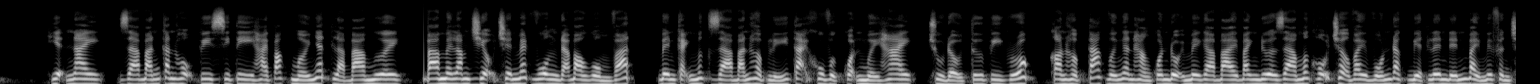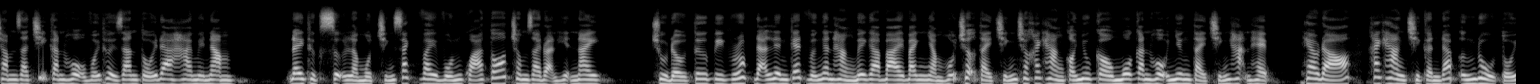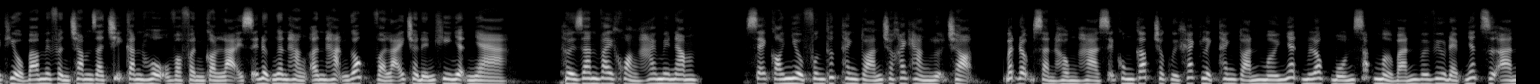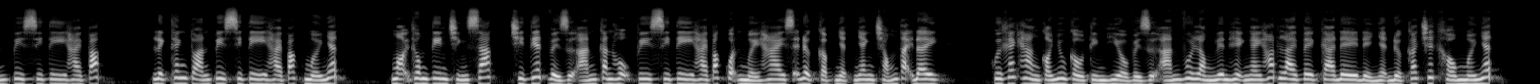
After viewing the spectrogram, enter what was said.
Hiện nay, giá bán căn hộ PCT 2 Park mới nhất là 30, 35 triệu trên mét vuông đã bao gồm VAT, Bên cạnh mức giá bán hợp lý tại khu vực quận 12, chủ đầu tư P Group còn hợp tác với ngân hàng quân đội Megabyte Bank đưa ra mức hỗ trợ vay vốn đặc biệt lên đến 70% giá trị căn hộ với thời gian tối đa 20 năm. Đây thực sự là một chính sách vay vốn quá tốt trong giai đoạn hiện nay. Chủ đầu tư P Group đã liên kết với ngân hàng Megabyte Bank nhằm hỗ trợ tài chính cho khách hàng có nhu cầu mua căn hộ nhưng tài chính hạn hẹp. Theo đó, khách hàng chỉ cần đáp ứng đủ tối thiểu 30% giá trị căn hộ và phần còn lại sẽ được ngân hàng ân hạn gốc và lãi cho đến khi nhận nhà. Thời gian vay khoảng 20 năm. Sẽ có nhiều phương thức thanh toán cho khách hàng lựa chọn. Bất động sản Hồng Hà sẽ cung cấp cho quý khách lịch thanh toán mới nhất Block 4 sắp mở bán với view đẹp nhất dự án PCT 2 Park. Lịch thanh toán PCT 2 Park mới nhất. Mọi thông tin chính xác, chi tiết về dự án căn hộ VCT 2 Bắc quận 12 sẽ được cập nhật nhanh chóng tại đây. Quý khách hàng có nhu cầu tìm hiểu về dự án vui lòng liên hệ ngay hotline PKD để nhận được các chiết khấu mới nhất.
